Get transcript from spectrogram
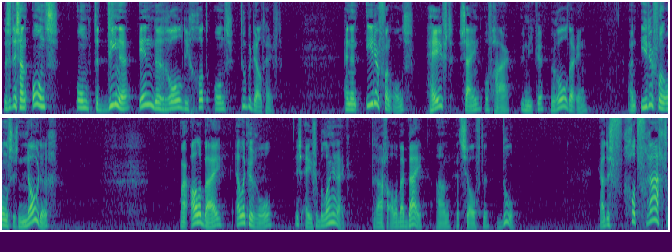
Dus het is aan ons om te dienen in de rol die God ons toebedeeld heeft. En een ieder van ons heeft zijn of haar unieke rol daarin. En ieder van ons is nodig, maar allebei, elke rol is even belangrijk. Dragen allebei bij aan hetzelfde doel. Ja, dus God vraagt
